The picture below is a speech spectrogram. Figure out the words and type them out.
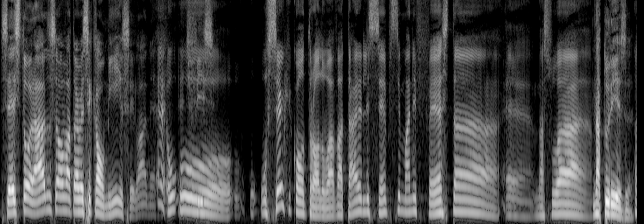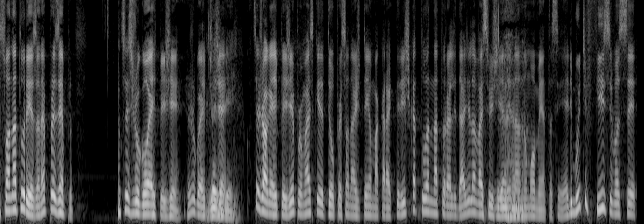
Se é estourado, seu avatar vai ser calminho, sei lá, né? É, o, é difícil o ser que controla o avatar, ele sempre se manifesta é, na sua natureza. Na sua natureza, né? Por exemplo, não sei se jogou RPG. Já jogou RPG? Já joguei. Você joga RPG, por mais que o teu personagem tenha uma característica, a tua naturalidade ela vai surgir ali na, no momento. Assim. É muito difícil você.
